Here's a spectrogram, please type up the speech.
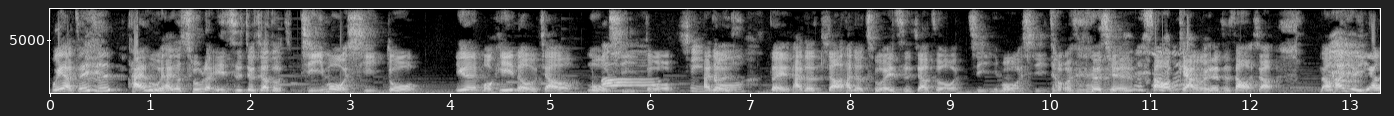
我跟你讲，这一支台虎它就出了一支，就叫做寂寞西多。因为 Mojito 叫莫西多，哦、他就对，他就叫，他就出了一支叫做吉莫西多，我就觉得超强，我觉得这超好笑。然后它有一样，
